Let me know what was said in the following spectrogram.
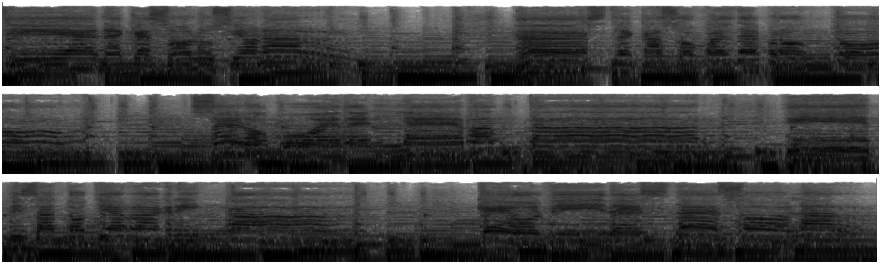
tiene que solucionar este caso, pues de pronto se lo pueden levantar pisando tierra gringa, que olvides de solar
